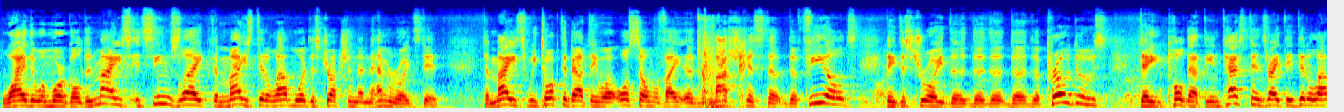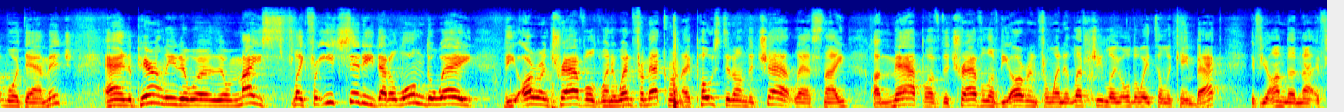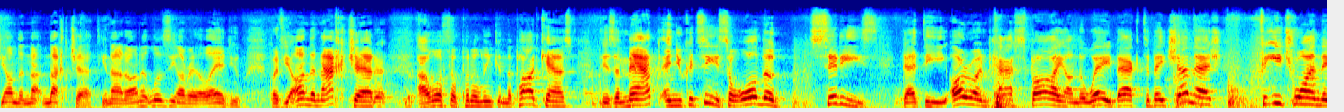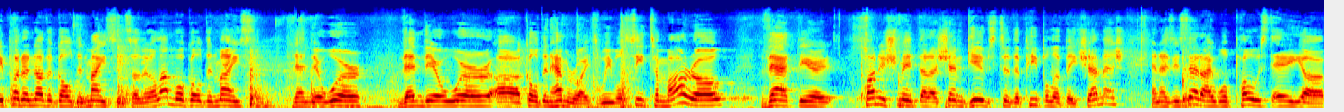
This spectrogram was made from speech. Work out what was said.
why there were more golden mice. It seems like the mice did a lot more destruction than the hemorrhoids did. The mice we talked about, they were also uh, mashchis the, the fields. They destroyed the, the, the, the, the produce. They pulled out the intestines. Right? They did a lot more damage. And apparently there were there were mice like for each city that along the way the Aron traveled when it went from Ekron. I posted on the chat last night a map of the travel of the Aron from when it left Shiloh all the way till it came back. If you're on the if you're on the Nach chat, you're not on it, Lizzie. All right, I'll add you. But if you're on the Nach chat, I'll also put a link in the podcast. There's a map, and you could see so all the cities that the Aron passed by on the way back to Beit Shemesh. For each one, they put another golden mice, and so there are a lot more golden mice than there were than there were uh, golden hemorrhoids. We will see tomorrow that their punishment that Hashem gives to the people of Beit Shemesh. And as I said, I will post a uh,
